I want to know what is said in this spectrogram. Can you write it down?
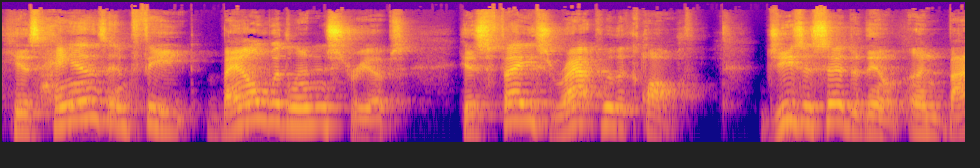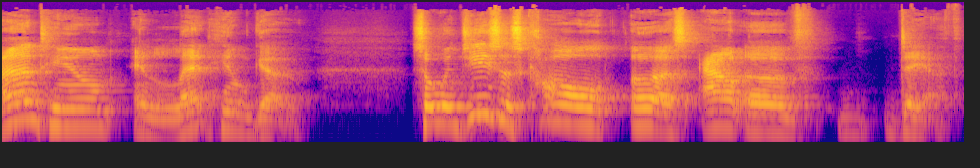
his hands and feet bound with linen strips, his face wrapped with a cloth. Jesus said to them, Unbind him and let him go. So when Jesus called us out of death,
